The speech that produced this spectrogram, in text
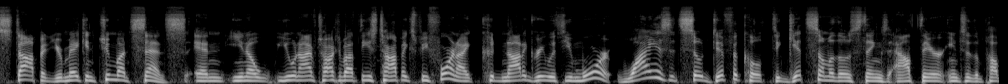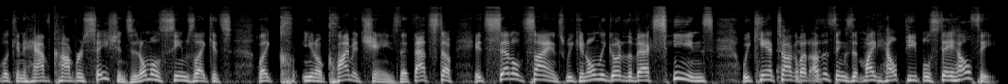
Stop it. You're making too much sense. And, you know, you and I have talked about these topics before, and I could not agree with you more. Why is it so difficult to get some of those things out there into the public and have conversations? It almost seems like it's like, you know, climate change, that that stuff, it's settled science. We can only go to the vaccines. We can't talk about other things that might help people stay healthy.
